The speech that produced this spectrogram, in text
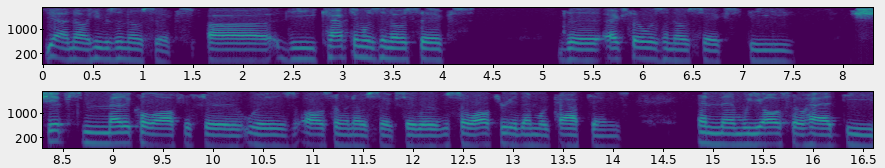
Yeah. yeah, no, he was an 06. Uh, the captain was an 06 the XO was an 06. The ship's medical officer was also an 06. They were so all three of them were captains, and then we also had the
